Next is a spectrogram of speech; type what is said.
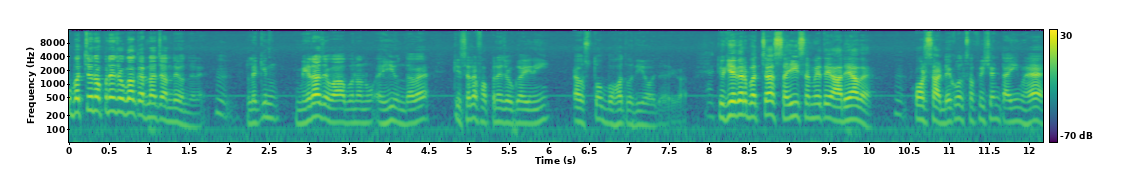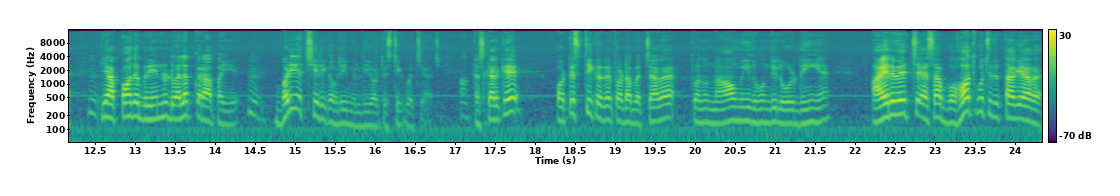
ਉਹ ਬੱਚੇ ਨੂੰ ਆਪਣੇ ਜੋਗਾ ਕਰਨਾ ਚਾਹੁੰਦੇ ਹੁੰਦੇ ਨੇ। ਹੂੰ। ਲੇਕਿਨ ਮੇਰਾ ਜਵਾਬ ਉਹਨਾਂ ਨੂੰ ਇਹੀ ਹੁੰਦਾ ਵੈ ਕਿ ਸਿਰਫ ਆਪਣੇ ਜੋਗਾ ਹੀ ਨਹੀਂ ਇਹ ਉਸ ਤੋਂ ਬਹੁਤ ਵਧੀਆ ਹੋ ਜਾਏਗਾ। ਕਿਉਂਕਿ ਅਗਰ ਬੱਚਾ ਸਹੀ ਸਮੇਂ ਤੇ ਆ ਰਿਹਾ ਵੈ ਹੂੰ। ਔਰ ਸਾਡੇ ਕੋਲ ਸਫੀਸ਼ੀਐਂਟ ਟਾਈਮ ਹੈ ਹੂੰ। ਕਿ ਆਪਾਂ ਉਹਦੇ ਬ੍ਰੇਨ ਨੂੰ ਡਿਵੈਲਪ ਕਰਾ ਪਾਈਏ ਹੂੰ। ਬੜੀ ਅੱਛੀ ਰਿਕਵਰੀ ਮਿਲਦੀ ਹੈ ਆਟਿਸਟਿਕ ਬੱਚਿਆਂ 'ਚ. ਇਸ ਕਰਕੇ ਆਟਿਸਟਿਕ ਅਗਰ ਤੁਹਾਡਾ ਬੱਚਾ ਵੈ ਤੁਹਾਨੂੰ ਨਾ ਉਮੀਦ ਹੋਣ ਦੀ ਲੋੜ ਨਹੀਂ ਹੈ। ਆਯੁਰਵੇਦ 'ਚ ਐਸਾ ਬਹੁਤ ਕੁਝ ਦਿੱਤਾ ਗਿਆ ਵੈ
